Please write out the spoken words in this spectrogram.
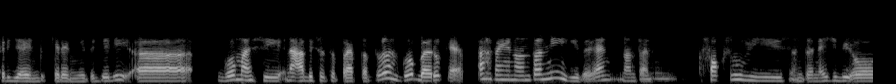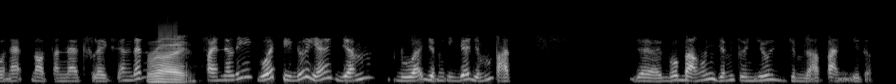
kerjain pikirin gitu. Jadi eh gue masih nah abis tutup laptop tuh lah gue baru kayak ah pengen nonton nih gitu kan. Nonton Fox Movies nonton HBO net nonton Netflix. And then Right. finally gue tidur ya jam 2, jam 3, jam 4 Ya, gue bangun jam 7, jam 8 gitu.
